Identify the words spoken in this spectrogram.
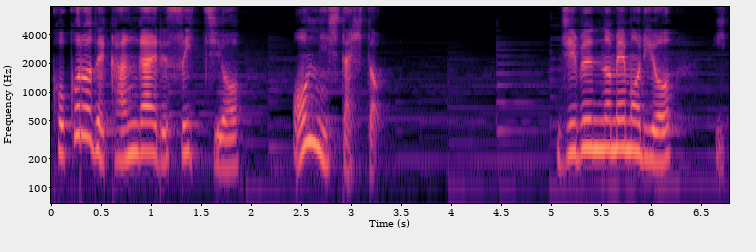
心で考えるスイッチをオンにした人。自分のメモリを一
